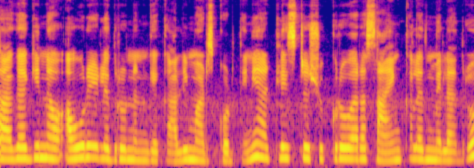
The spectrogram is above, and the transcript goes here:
ಹಾಗಾಗಿ ನಾವು, ಅವ್ರು ಹೇಳಿದ್ರು ನನಗೆ ಖಾಲಿ ಮಾಡಿಸ್ಕೊಡ್ತೀನಿ. ಅಟ್ಲೀಸ್ಟ್ ಶುಕ್ರವಾರ ಸಾಯಂಕಾಲದ ಮೇಲಾದರೂ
